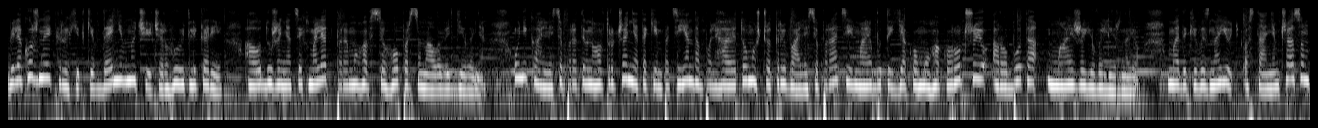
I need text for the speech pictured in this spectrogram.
Біля кожної крихітки вдень і вночі чергують лікарі, а одужання цих малят перемога всього персоналу відділення. Унікальність оперативного втручання таким пацієнтам полягає в тому, що тривалість операції має бути якомога коротшою, а робота майже ювелірною. Медики визнають, останнім часом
